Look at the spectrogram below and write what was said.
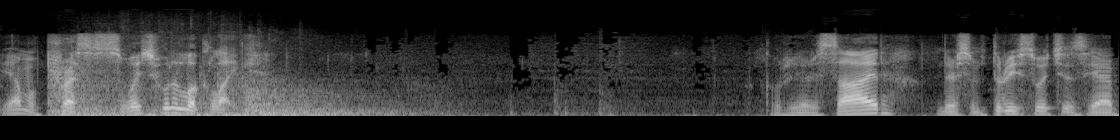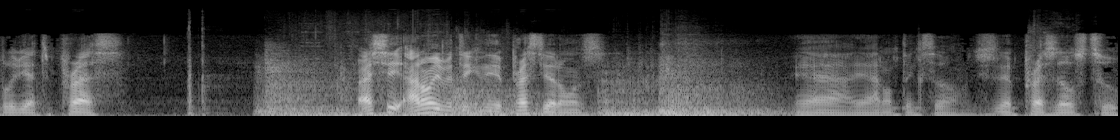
Yeah, I'm gonna press a switch. What it look like? Go to the other side. There's some three switches here I believe you have to press. Actually, I don't even think you need to press the other ones. Yeah, yeah, I don't think so. You just need to press those two.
